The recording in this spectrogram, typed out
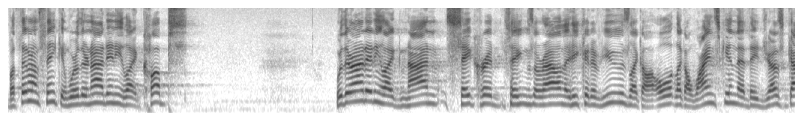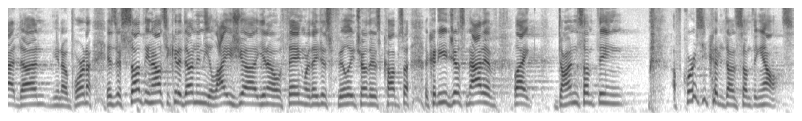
But then I'm thinking, were there not any like cups were there not any like non-sacred things around that he could have used, like a old, like a wineskin that they just got done, you know, pouring? Out? Is there something else he could have done in Elijah, you know, thing where they just fill each other's cups? Could he just not have like done something? Of course, he could have done something else.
